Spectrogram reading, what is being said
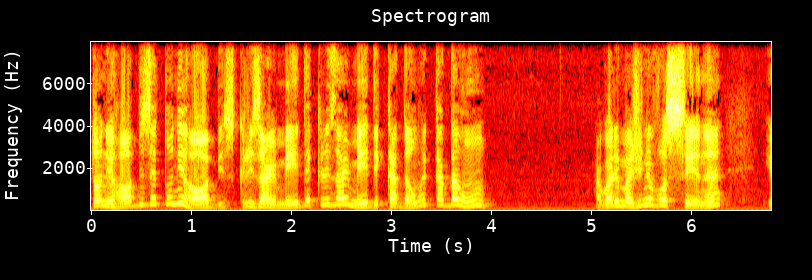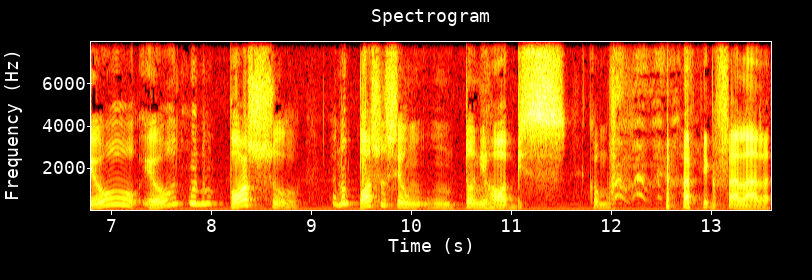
Tony Robbins é Tony Robbins, Chris Armeida é Chris Armeida, e cada um é cada um. Agora imagine você, né? Eu eu não posso, eu não posso ser um, um Tony Robbins, como meu amigo falava.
